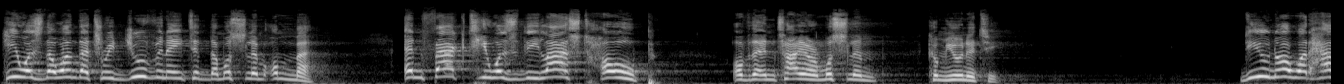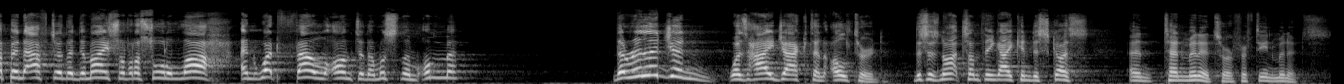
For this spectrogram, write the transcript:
He was the one that rejuvenated the Muslim Ummah. In fact, he was the last hope of the entire Muslim community. Do you know what happened after the demise of Rasulullah and what fell onto the Muslim Ummah? The religion was hijacked and altered. This is not something I can discuss in 10 minutes or 15 minutes.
